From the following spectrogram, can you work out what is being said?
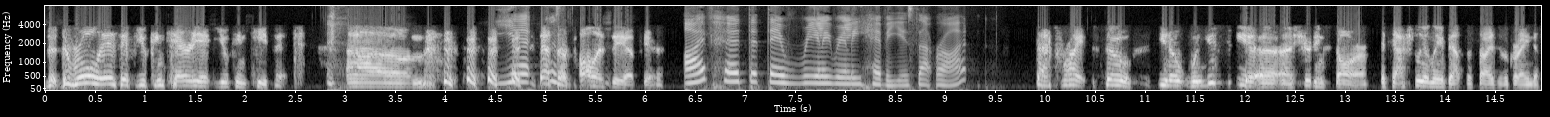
The, the rule is if you can carry it, you can keep it. Um, Yeah, that's our policy up here. I've heard that they're really, really heavy. Is that right? That's right. So, you know, when you see a, a shooting star, it's actually only about the size of a grain of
